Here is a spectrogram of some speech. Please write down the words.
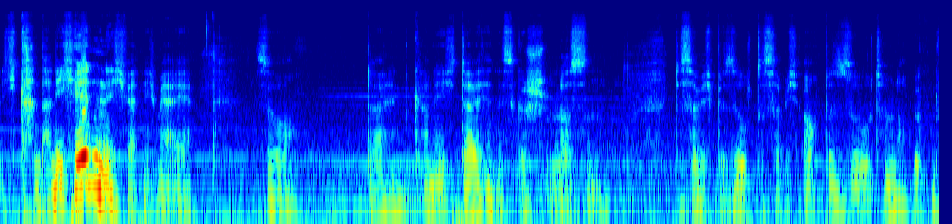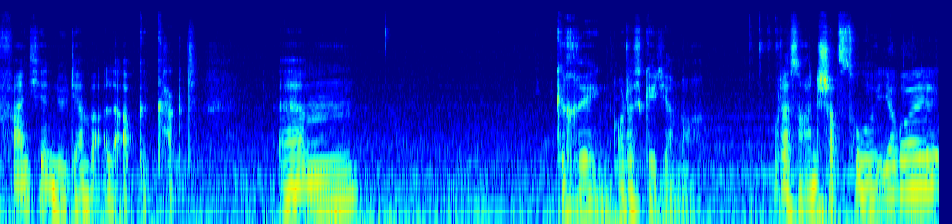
Ich kann da nicht hin. Ich werde nicht mehr, ey. So. Dahin kann ich. Dahin ist geschlossen. Das habe ich besucht. Das habe ich auch besucht. Haben wir noch irgendein Feindchen? Nö, die haben wir alle abgekackt. Ähm. Gering. Oh, das geht ja noch. Oh, da ist noch eine Schatztruhe. Jawohl.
